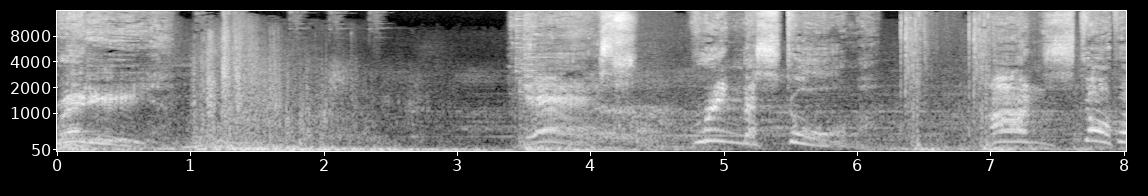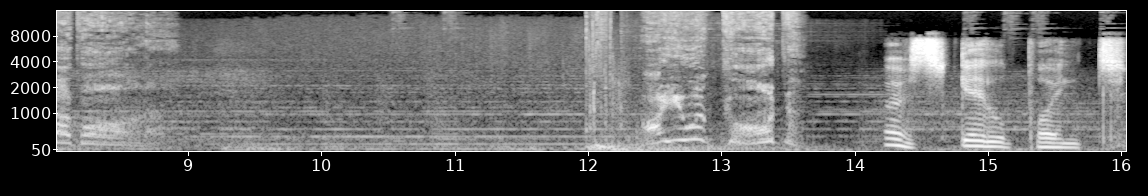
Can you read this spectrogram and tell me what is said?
Ready! Yes! Bring the storm! Unstoppable! Are you a god? A skill point.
